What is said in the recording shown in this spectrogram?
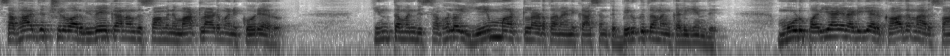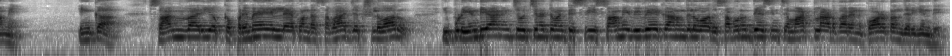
సభాధ్యక్షులు వారు వివేకానంద స్వామిని మాట్లాడమని కోరారు. ఇంతమంది సభలో ఏం మాట్లాడతానని కాసంత బిరుగుతనం కలిగింది. మూడు పర్యాయాలు అడిగారు కాదన్నారు స్వామి. ఇంకా స్వామివారి యొక్క ప్రమేయం లేకుండా సభాధ్యక్షుల వారు ఇప్పుడు ఇండియా నుంచి వచ్చినటువంటి శ్రీ స్వామి వివేకానందుల వారు సభనుద్దేశించి మాట్లాడతారని కోరటం జరిగింది.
